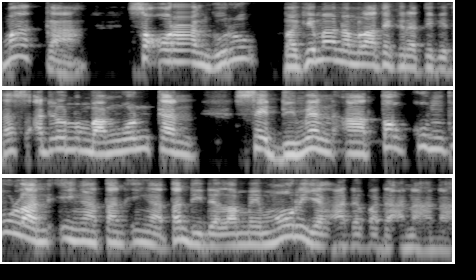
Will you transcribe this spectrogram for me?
Maka seorang guru bagaimana melatih kreativitas adalah membangunkan sedimen atau kumpulan ingatan-ingatan di dalam memori yang ada pada anak-anak.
